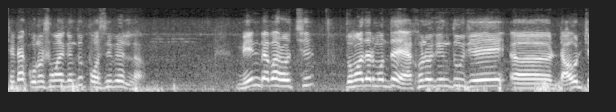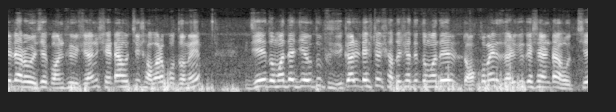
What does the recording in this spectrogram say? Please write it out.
সেটা কোনো সময় কিন্তু পসিবল না। মেন ব্যাপার হচ্ছে, তোমাদের মধ্যে এখনও কিন্তু যে ডাউট যেটা রয়েছে কনফিউশন সেটা হচ্ছে সবার প্রথমে যে তোমাদের যেহেতু ফিজিক্যাল টেস্টের সাথে সাথে তোমাদের ডকুমেন্টস ভেরিফিকেশানটা হচ্ছে,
